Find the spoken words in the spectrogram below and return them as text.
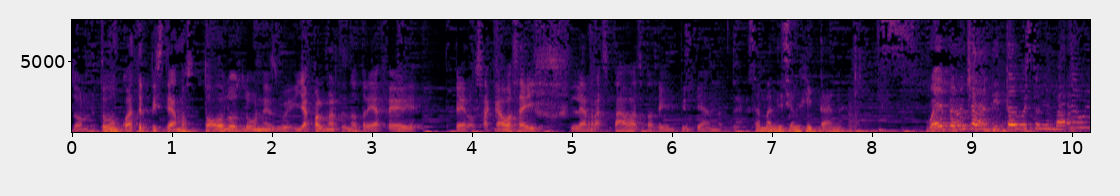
donde todo un cuate pisteamos todos los lunes, güey. y Ya para el martes no traía feria. Pero sacabas ahí, le raspabas para seguir pisteando. Esa maldición gitana. Güey, pero un charandita, güey, está bien vara, güey.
